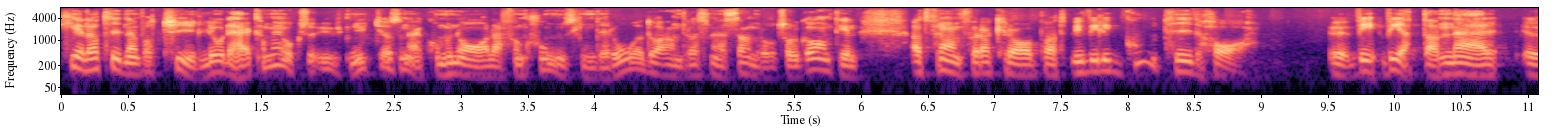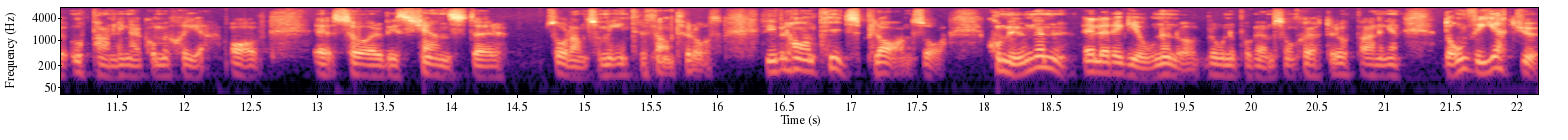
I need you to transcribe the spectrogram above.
hela tiden vara tydlig. Och det här kan man ju också utnyttja sådana här kommunala funktionshinderråd och andra sådana här samrådsorgan till att framföra krav på att vi vill i god tid ha eh, veta när eh, upphandlingar kommer ske av eh, service, tjänster, sådant som är intressant för oss. Vi vill ha en tidsplan. Så kommunen eller regionen då, beroende på vem som sköter upphandlingen, de vet ju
